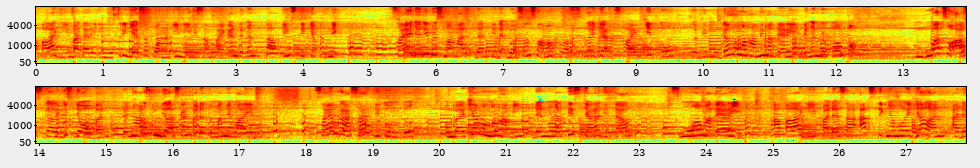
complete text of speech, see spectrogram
Apalagi materi industri jasa keuangan ini disampaikan dengan talking stick yang unik. Saya jadi bersemangat dan tidak bosan selama proses belajar. Selain itu, lebih mudah memahami materi dengan berkelompok, membuat soal sekaligus jawaban, dan harus menjelaskan pada teman yang lain. Saya merasa dituntut membaca, memahami, dan mengerti secara detail semua materi. Apalagi pada saat sticknya mulai jalan, ada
